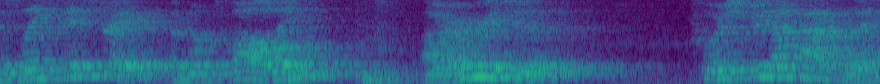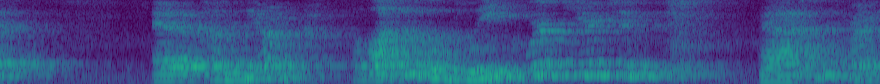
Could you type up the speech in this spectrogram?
This leg stays straight, so I'm not falling. Arm reaches, push through that back leg. Out comes the arm. So lots of oblique work here too. Back to the front.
